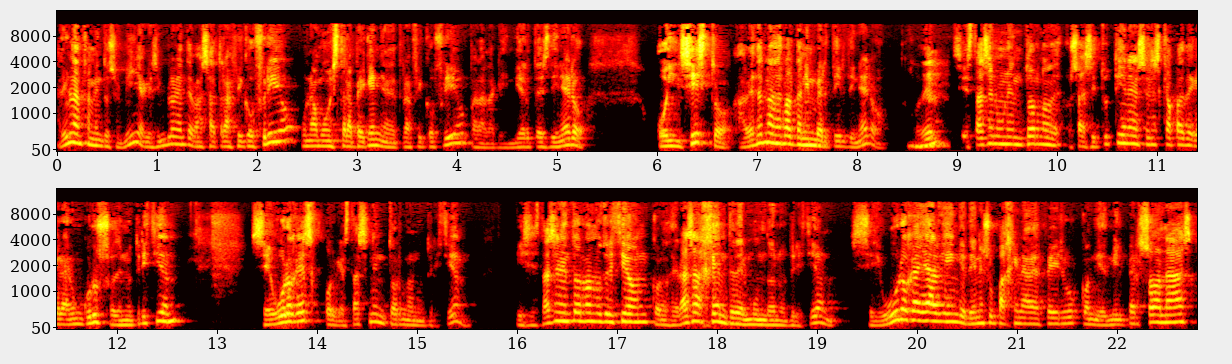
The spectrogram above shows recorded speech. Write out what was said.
Hay un lanzamiento semilla que simplemente vas a tráfico frío, una muestra pequeña de tráfico frío para la que inviertes dinero. O insisto, a veces no hace falta ni invertir dinero. Joder, si estás en un entorno, de- o sea, si tú tienes, eres capaz de crear un curso de nutrición, seguro que es porque estás en entorno nutrición. Y si estás en entorno nutrición, conocerás a gente del mundo nutrición. Seguro que hay alguien que tiene su página de Facebook con 10.000 personas,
